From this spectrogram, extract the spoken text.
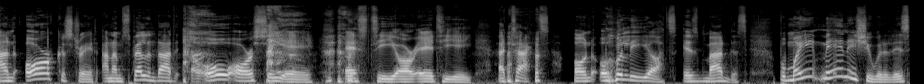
and orchestrate, and I'm spelling that O R C A S T R A T E, attacks on only yachts is madness. But my main issue with it is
